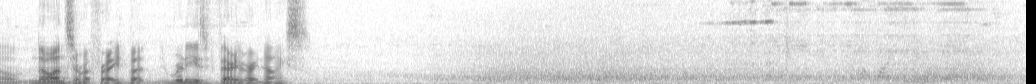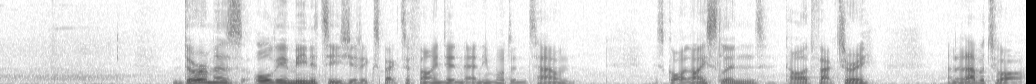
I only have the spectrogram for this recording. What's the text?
Oh, no answer, I'm afraid, but it really is very, very nice. Durham has all the amenities you'd expect to find in any modern town. It's got an Iceland, a card factory, and an abattoir.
